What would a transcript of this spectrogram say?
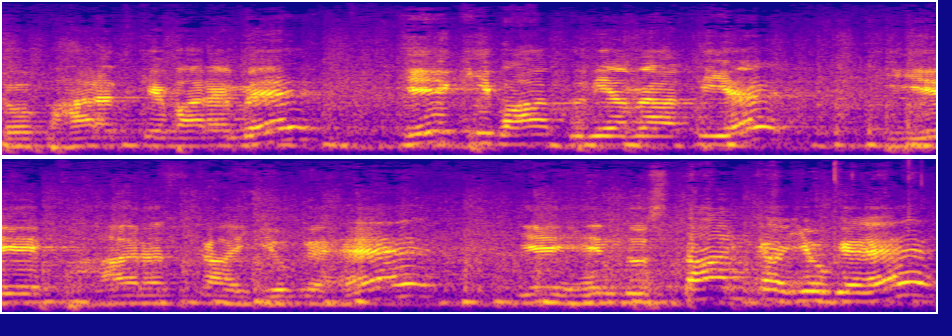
तो भारत के बारे में एक ही बात दुनिया में आती है ये भारत का युग है, ये हिंदुस्तान का युग है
